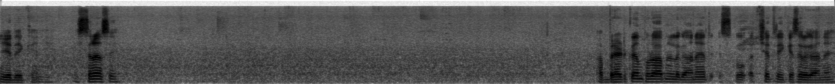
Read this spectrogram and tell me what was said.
ये देखें इस तरह से। अब ब्रेड क्रम थोड़ा आपने लगाना है तो इसको अच्छे तरीके से लगाना है,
